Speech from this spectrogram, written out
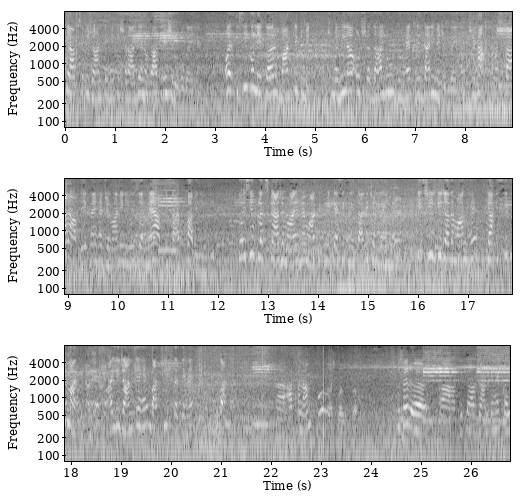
कि आप सभी जानते हैं कि शराधिया नवरात्रि शुरू हो गए हैं। और इसी को लेकर मार्केट में महिला और श्रद्धालु जो है खरीदारी में जुट गए हैं। जी हाँ नमस्कार आप देख रहे हैं जनवानी न्यूज़ और मैं आपके साथ कावेरी होगी तो इसी उपलक्ष्य में आज हम आए हैं मार्केट में कैसी खरीदारी चल रही है किस चीज़ की ज़्यादा मांग है क्या स्थिति मार्केट में है? तो आइए जानते हैं बातचीत करते हैं दुकानदार आपका नाम? गुप्ता। तो सर जैसे आप जानते हैं कल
